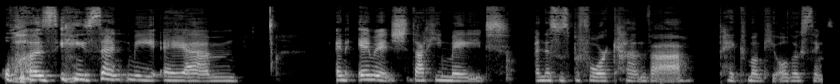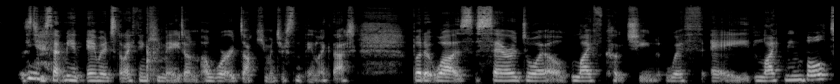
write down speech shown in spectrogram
was he sent me a um an image that he made and this was before Canva, PicMonkey, all those things yeah. He sent me an image that I think he made on a Word document or something like that. But it was Sarah Doyle life coaching with a lightning bolt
